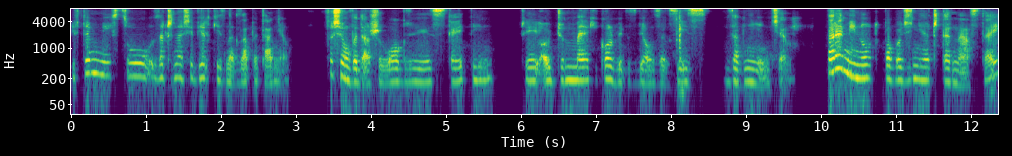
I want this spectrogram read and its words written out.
I w tym miejscu zaczyna się wielki znak zapytania. Co się wydarzyło, gdzie jest Caitlin? Czy jej ojczym ma jakikolwiek związek z jej zaginięciem? Parę minut po godzinie 14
